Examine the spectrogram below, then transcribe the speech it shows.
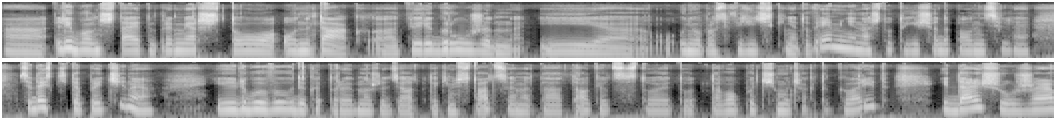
А, либо он считает, например, что он и так э, перегружен, и э, у него просто физически нет времени на что-то еще дополнительное. Всегда есть какие-то причины, и любые выводы, которые нужно делать по таким ситуациям, это отталкиваться стоит от того, почему человек так говорит. И дальше уже,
